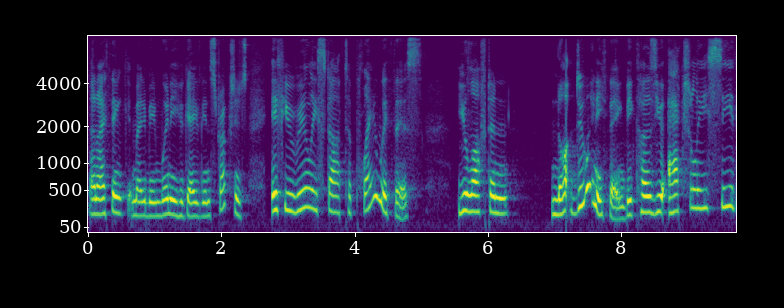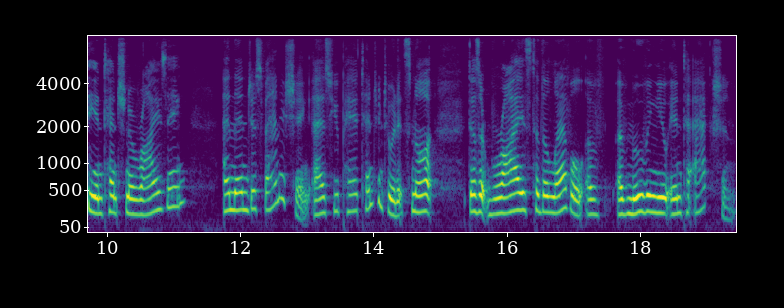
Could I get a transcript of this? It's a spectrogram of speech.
And I think it might have been Winnie who gave the instructions. If you really start to play with this, you'll often not do anything because you actually see the intention arising and then just vanishing as you pay attention to it. It's not doesn't rise to the level of, of moving you into action.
